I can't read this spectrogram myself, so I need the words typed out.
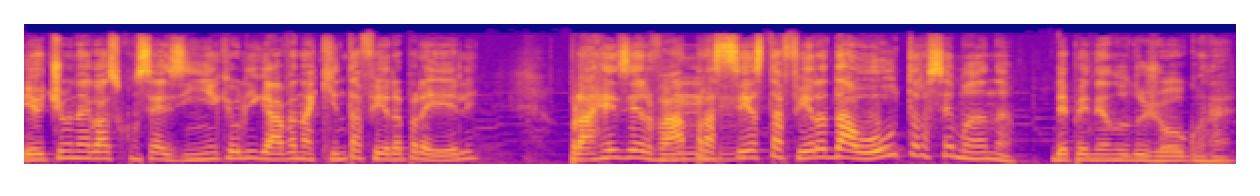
Eu tinha um negócio com o Cezinha que eu ligava na quinta-feira pra ele pra reservar pra sexta-feira da outra semana, dependendo do jogo, né?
